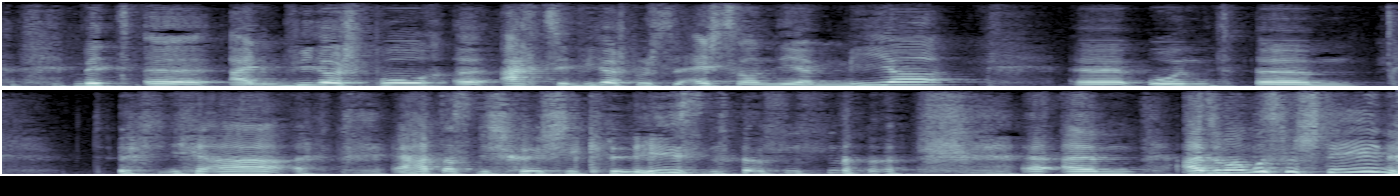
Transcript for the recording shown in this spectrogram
mit äh, einem Widerspruch, äh, 18 Widersprüche zwischen Esra und Nehemia äh, und ähm, Ja, er hat das nicht richtig gelesen. Äh, ähm, also man muss verstehen,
